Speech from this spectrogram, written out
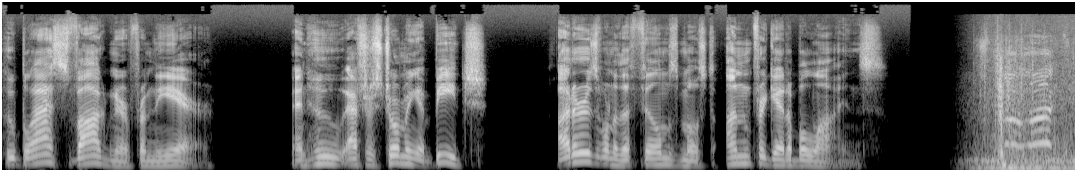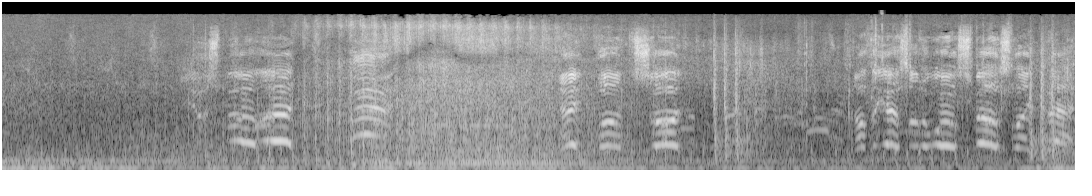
who blasts Wagner from the air, and who, after storming a beach, utters one of the film's most unforgettable lines. Smell that? You smell that? Napalm, son! Nothing else in the world smells like that!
